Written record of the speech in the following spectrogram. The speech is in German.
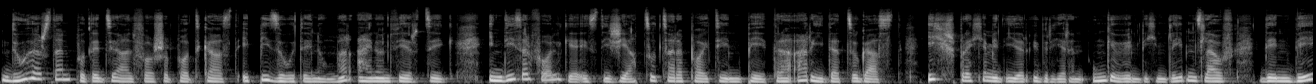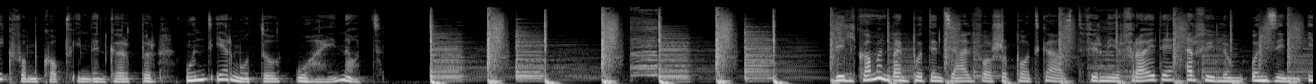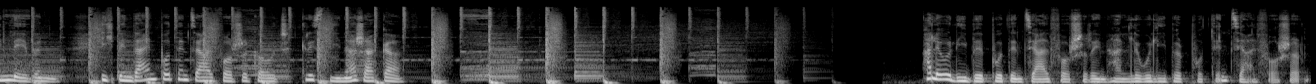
Du hörst den Potenzialforscher-Podcast, Episode Nummer 41. In dieser Folge ist die Shiatsu-Therapeutin Petra Arida zu Gast. Ich spreche mit ihr über ihren ungewöhnlichen Lebenslauf, den Weg vom Kopf in den Körper und ihr Motto Why Not? Willkommen beim Potenzialforscher Podcast für mehr Freude, Erfüllung und Sinn im Leben. Ich bin dein Potenzialforscher Coach Christina Schaka. Hallo liebe Potenzialforscherin, hallo lieber Potenzialforscher.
